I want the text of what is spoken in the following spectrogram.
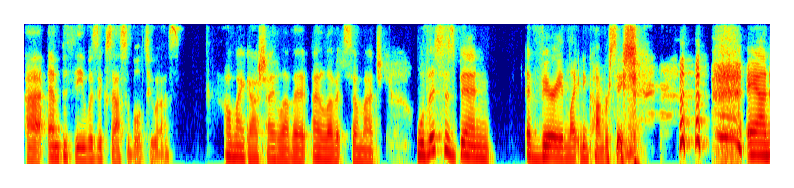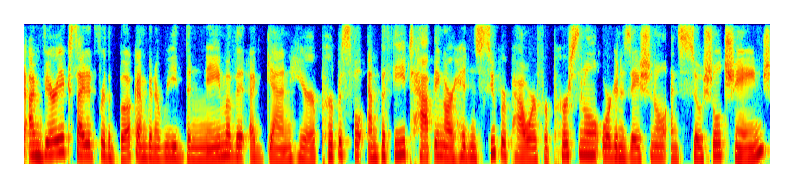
uh, empathy was accessible to us. Oh my gosh, I love it. I love it so much. Well, this has been a very enlightening conversation. and I'm very excited for the book. I'm going to read the name of it again here Purposeful Empathy Tapping Our Hidden Superpower for Personal, Organizational, and Social Change.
